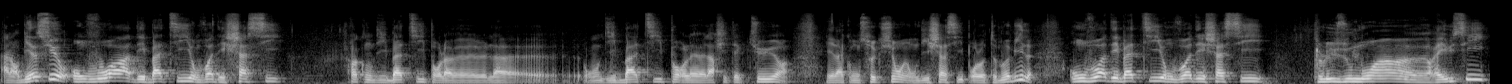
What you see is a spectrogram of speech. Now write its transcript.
Alors bien sûr, on voit des bâtis, on voit des châssis crois qu'on dit bâti pour la, on dit bâti pour l'architecture et la construction, et on dit châssis pour l'automobile. On voit des bâtis, on voit des châssis plus ou moins euh, réussis.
